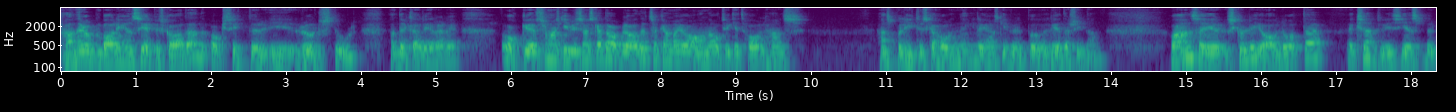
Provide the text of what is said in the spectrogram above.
han är uppenbarligen CP-skadad och sitter i rullstol. Han deklarerar det. Och eftersom han skriver i Svenska Dagbladet så kan man ju ana åt vilket håll hans, hans politiska hållning, det han skriver på ledarsidan. Och han säger, skulle jag låta exempelvis Jesper,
